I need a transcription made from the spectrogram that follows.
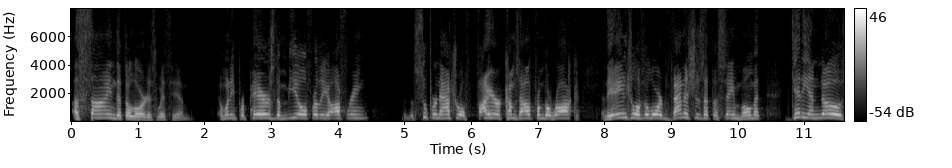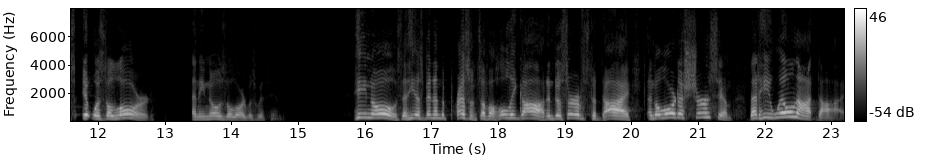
a sign that the Lord is with him. And when he prepares the meal for the offering, when the supernatural fire comes out from the rock and the angel of the Lord vanishes at the same moment, Gideon knows it was the Lord, and he knows the Lord was with him. He knows that he has been in the presence of a holy God and deserves to die, and the Lord assures him that he will not die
